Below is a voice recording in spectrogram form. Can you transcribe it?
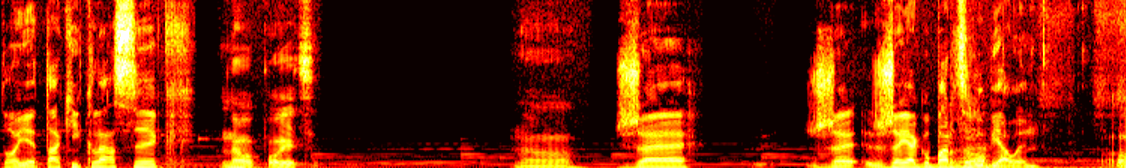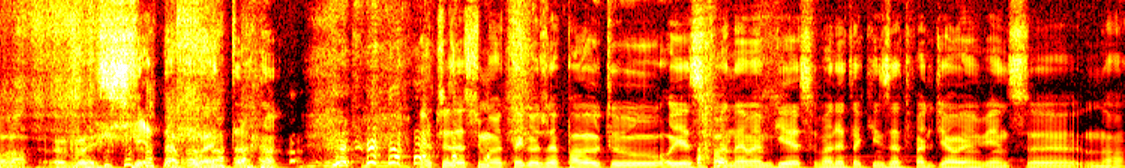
to jest taki klasyk, No, powiedz. No. że... że, że ja go bardzo No. lubiałem. O, świetna puenta. Znaczy, zacznijmy od tego, że Paweł tu jest fanem MGS-ów, ale takim zatwardziałem, więc e, no.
